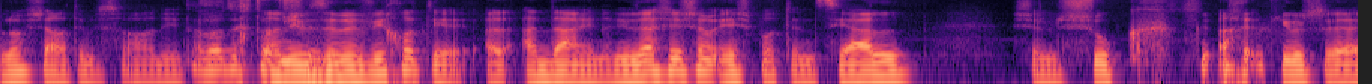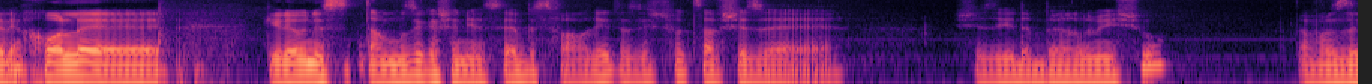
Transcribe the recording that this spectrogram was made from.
לא שרתי בספרדית. אתה לא תכתוב שיר. זה מביך אותי, עדיין. אני יודע שיש שם, יש פוטנציאל של שוק, כאילו שאני יכול, אה, כאילו אם אני עושה את המוזיקה שאני אעשה בספרדית, אז יש מצב שזה, שזה ידבר למישהו. אבל זה,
